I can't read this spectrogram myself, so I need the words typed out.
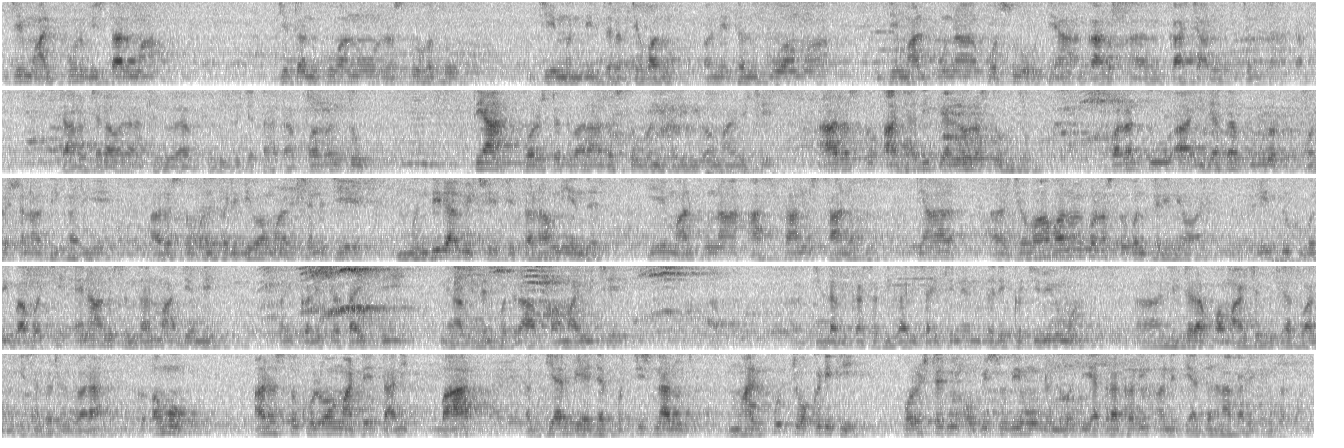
જે માલપુર વિસ્તારમાં જે ધનકુવાનો રસ્તો હતો, જે મંદિર તરફ જવાનો અને ધનકુવામાં જે માલપુરના પશુઓ ત્યાં ગારો ઘાસ ચારો જમતા હતા. ચારો ચરાવવા ખેડૂતો ખેડૂતો જતા હતા. પરંતુ ત્યાં ફોરેસ્ટર દ્વારા રસ્તો બંધ કરી દેવામાં આવ્યો છે. આ રસ્તો આઝાદી પહેલો રસ્તો હતો. પરંતુ આ ઇરાદાપૂર્વક ફોરેસ્ટના અધિકારીએ આ રસ્તો બંધ કરી દેવામાં આવ્યો છે અને જે મંદિર આવ્યું છે, જે તળાવની અંદર, એ માલપુરના આસ્થાનું સ્થાન હતું. ત્યાં જવા આવવાનો પણ રસ્તો બંધ કરી આવે એ દુઃખભરી બાબત છે. એના અનુસંધાનમાં આજે અમે અહીં કલેક્ટર સાહેબશ્રીને આવેદનપત્ર આપવામાં આવ્યું છે. જિલ્લા વિકાસ અધિકારી સાહેબશ્રીને દરેક કચેરીઓમાં લેટર આપવામાં આવ્યું છે ગુજરાત વાલ્મીકી સંગઠન દ્વારા કે અમો, આ રસ્તો ખોલવા માટે તારીખ બાર અગિયાર બે હજાર પચીસના રોજ માલપુર ચોકડીથી ફોરેસ્ટરની ઓફિસ સુધી હું દંડવત યાત્રા કરી અને ત્યાં ધરણા કાર્યક્રમ કરવા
